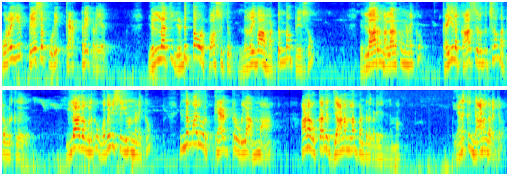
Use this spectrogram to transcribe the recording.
குறையே பேசக்கூடிய கேரக்டரே கிடையாது. எல்லாத்தையும் எடுத்தால் ஒரு பாசிட்டிவ் நிறைவாக மட்டும்தான் பேசும். எல்லாரும் நல்லா இருக்கும்னு நினைக்கும். கையில் காசு இருந்துச்சுன்னா மற்றவங்களுக்கு இல்லாதவங்களுக்கு உதவி செய்யணும்னு நினைக்கும். இந்த மாதிரி ஒரு கேரக்டர் உள்ள அம்மா ஆனால் உட்காந்து தியானம்லாம் பண்ணுறது கிடையாது அம்மா. எனக்கு ஞானம் கிடைக்கணும்.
